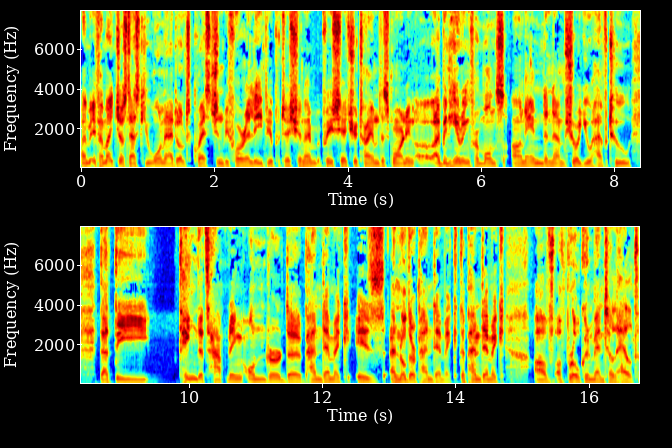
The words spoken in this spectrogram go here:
Um, if I might just ask you one adult question before I leave you, Patricia, and I appreciate your time this morning. Uh, I've been hearing for months on end, and I'm sure you have too, that the thing that's happening under the pandemic is another pandemic, the pandemic of, of broken mental health.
